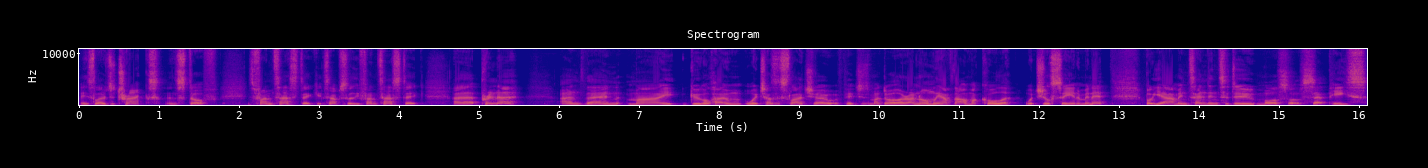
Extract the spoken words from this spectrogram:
It's loads of tracks and stuff. It's fantastic. It's absolutely fantastic. Uh, printer and then my Google Home, which has a slideshow of pictures of my daughter. I normally have that on my cooler, which you'll see in a minute. But yeah, I'm intending to do more sort of set piece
